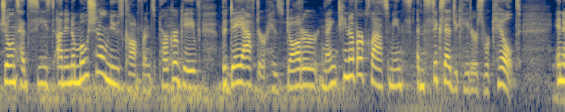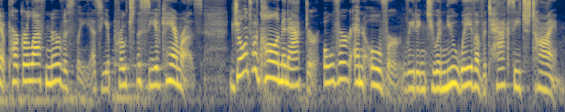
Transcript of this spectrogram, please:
Jones had seized on an emotional news conference Parker gave the day after his daughter, 19 of her classmates, and six educators were killed. In it, Parker laughed nervously as he approached the sea of cameras. Jones would call him an actor over and over, leading to a new wave of attacks each time.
